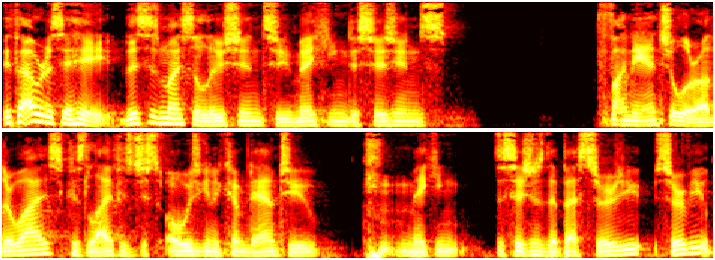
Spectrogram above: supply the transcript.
if I were to say, hey, this is my solution to making decisions, financial or otherwise, because life is just always going to come down to making decisions that best serve you, serve you,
